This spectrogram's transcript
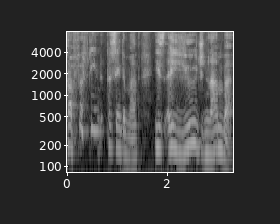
Now, 15% a month is a huge number.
